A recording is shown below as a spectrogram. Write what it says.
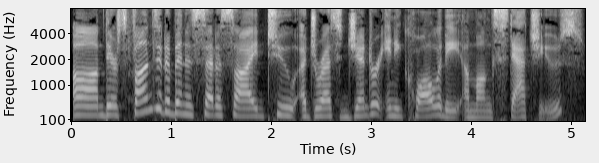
Um, there's funds that have been set aside to address gender inequality among statues.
